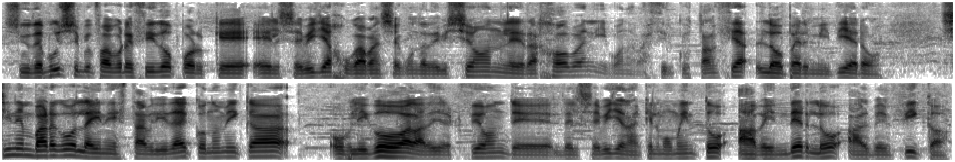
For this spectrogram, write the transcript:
Su debut se vio favorecido porque el Sevilla jugaba en segunda división, él era joven y bueno, las circunstancias lo permitieron. Sin embargo, la inestabilidad económica obligó a la dirección del Sevilla en aquel momento a venderlo al Benfica.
